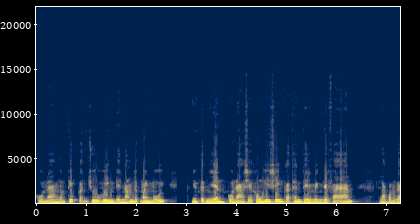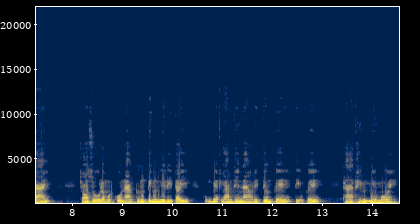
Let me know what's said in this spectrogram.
Cô nàng muốn tiếp cận Chu Vinh để nắm được manh mối. Nhưng tất nhiên cô nàng sẽ không hy sinh cả thân thể mình để phá án. Là con gái. Cho dù là một cô nàng cứng tính như Lý Tây cũng biết làm thế nào để tương kế, tiệu kế, thả thính nhiều môi.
